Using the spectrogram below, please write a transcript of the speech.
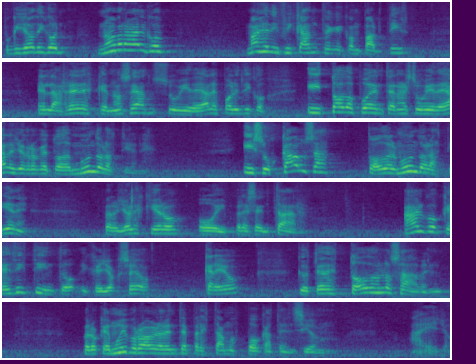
porque yo digo, ¿no habrá algo más edificante que compartir? En las redes que no sean sus ideales políticos. Y todos pueden tener sus ideales, yo creo que todo el mundo los tiene. Y sus causas, todo el mundo las tiene. Pero yo les quiero hoy presentar algo que es distinto y que yo creo, creo que ustedes todos lo saben, pero que muy probablemente prestamos poca atención a ello.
